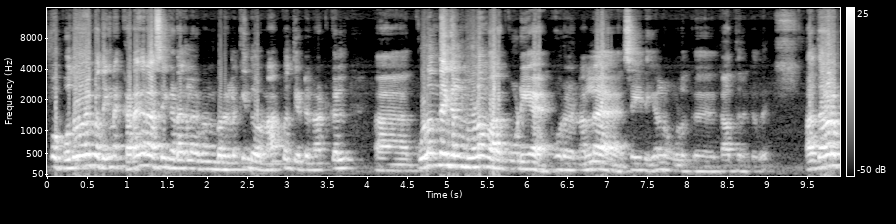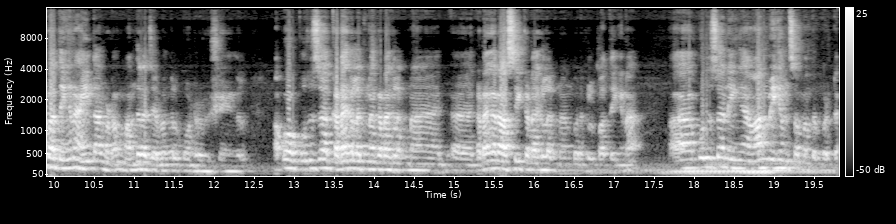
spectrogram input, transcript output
இப்போ பொதுவாகவே பார்த்தீங்கன்னா கடகராசி கடக நண்பர்களுக்கு இந்த ஒரு நாற்பத்தி எட்டு நாட்கள் குழந்தைகள் மூலம் வரக்கூடிய ஒரு நல்ல செய்திகள் உங்களுக்கு காத்திருக்குது. அது தவிர பார்த்தீங்கன்னா ஐந்தாம் இடம் மந்திர ஜபங்கள் போன்ற விஷயங்கள் அப்போ புதுசா கடகலக்ன கடகலக்ன கடகராசி கடகலக் நண்பர்கள் பார்த்தீங்கன்னா ஆஹ், புதுசா நீங்க ஆன்மீகம் சம்பந்தப்பட்ட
